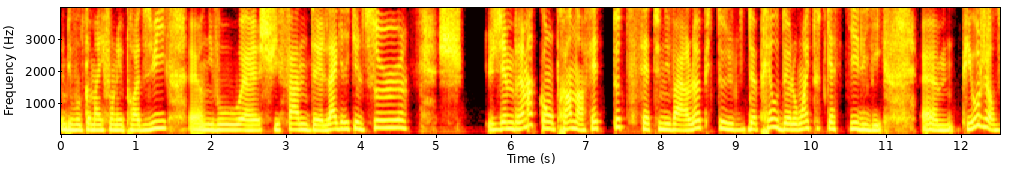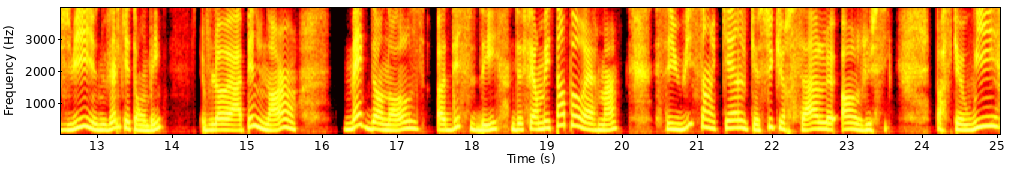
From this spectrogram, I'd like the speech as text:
au niveau de comment ils font les produits, euh, au niveau, je suis fan de l'agriculture. J'aime vraiment comprendre en fait tout cet univers-là, puis de près ou de loin tout ce qui est lié. Puis aujourd'hui, il y a une nouvelle qui est tombée. A à peine une heure, McDonald's a décidé de fermer temporairement ses 800 quelques succursales en Russie. Parce que oui,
